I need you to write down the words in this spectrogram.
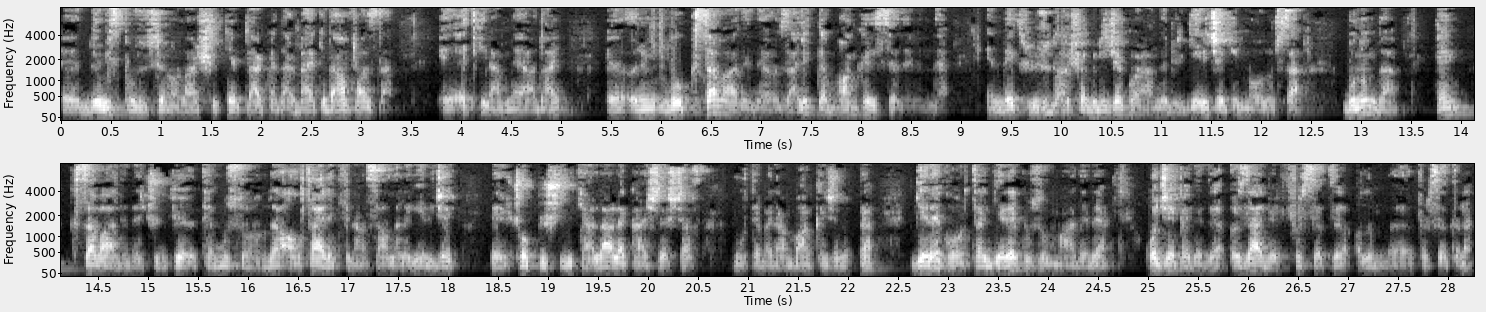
e, döviz pozisyonu olan şirketler kadar belki daha fazla e, etkilenmeye aday. E, önüm, bu kısa vadede özellikle banka hisselerinde endeks yüzü de aşabilecek oranda bir geri çekilme olursa bunun da hem kısa vadede çünkü Temmuz sonunda 6 aylık finansallara gelecek ve çok güçlü karlarla karşılaşacağız muhtemelen bankacılıkta. Gerek orta gerek uzun vadede o cephede de özel bir fırsatı alım e, fırsatını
